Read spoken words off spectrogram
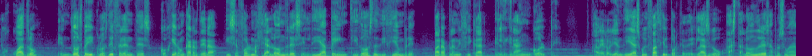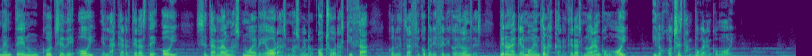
los cuatro en dos vehículos diferentes, cogieron carretera y se fueron hacia Londres el día 22 de diciembre para planificar el gran golpe. A ver, hoy en día es muy fácil porque de Glasgow hasta Londres aproximadamente en un coche de hoy, en las carreteras de hoy, se tarda unas 9 horas, más o menos 8 horas quizá, con el tráfico periférico de Londres. Pero en aquel momento las carreteras no eran como hoy, y los coches tampoco eran como hoy.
